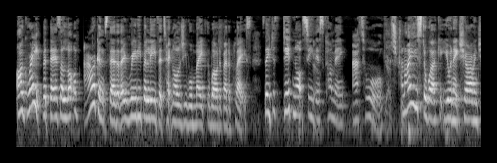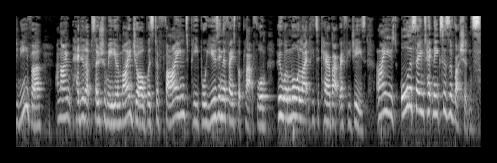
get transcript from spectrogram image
are great, but there's a lot of arrogance there that they really believe that technology will make the world a better place. So they just did not see yeah. this coming at all. And I used to work at UNHCR in Geneva and I headed up social media and my job was to find people using the Facebook platform who were more likely to care about refugees. And I used all the same techniques as the Russians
